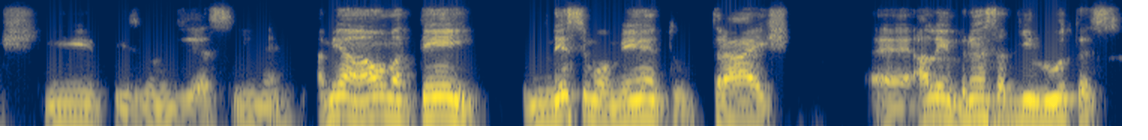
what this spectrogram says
chips, vamos dizer assim, né? A minha alma tem, nesse momento, traz é, a lembrança de lutas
